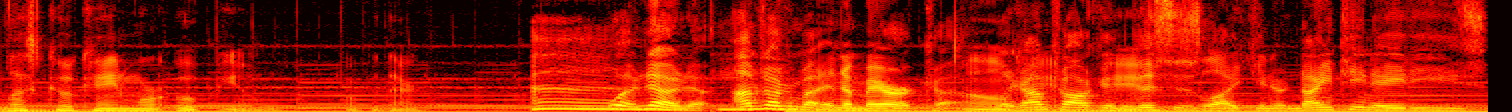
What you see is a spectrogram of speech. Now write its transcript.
less cocaine, more opium over there. Well, no, no. Um, I'm talking about in America. Oh, like I'm talking. yeah. This is like you know 1980s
